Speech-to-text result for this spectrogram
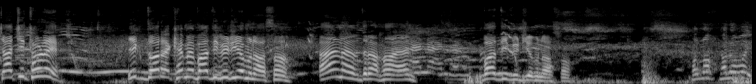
चाची थोड़े एक दो रखे मैं बाद वीडियो बना सा है। ना इधर हाँ है बाद वीडियो बना सा खलो खलो भाई।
